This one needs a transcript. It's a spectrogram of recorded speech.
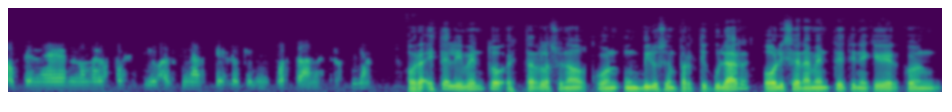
obtener números positivos al final, que es lo que le importa a nuestros clientes. Ahora, ¿este alimento está relacionado con un virus en particular o ligeramente tiene que ver con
